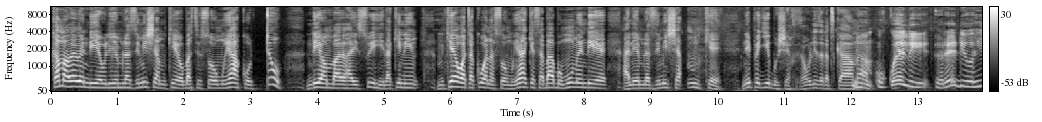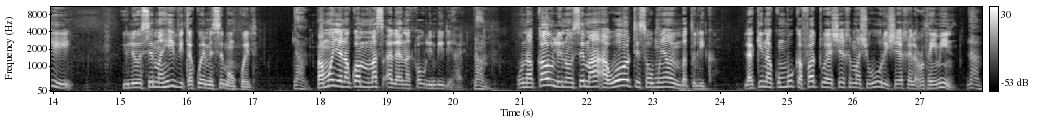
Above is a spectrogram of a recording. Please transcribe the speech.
kama wewe ndiye uliyemlazimisha mkeo basi saumu yako tu ndiyo ambayo haiswihi. Lakini mkeo atakuwa na saumu yake sababu mume ndiye aliyemlazimisha mke. Nipe jibu shekhe kauliza katika naam ukweli redio hii iliyosema hivi itakuwa imesema ukweli. Naam. Pamoja na kwamba masala yana kauli mbili haya. Naam kuna kauli inayosema "Ah, wote saumu yao imebatilika. Lakini nakumbuka fatwa ya shekhe mashuhuri shekhe luthaimin naam.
